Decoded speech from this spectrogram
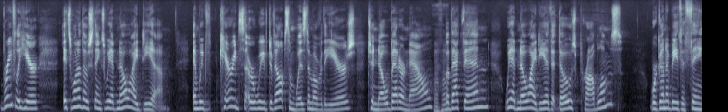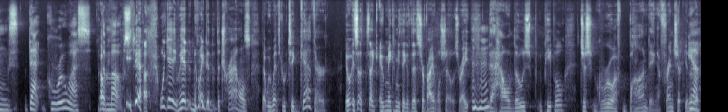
briefly here it's one of those things we had no idea and we've carried s- or we've developed some wisdom over the years to know better now mm-hmm. but back then we had no idea that those problems were going to be the things that grew us the oh, most Yeah. Well, yeah, we had no idea that the trials that we went through together It, it's, it's like it makes me think of the survival shows, right? Mm-hmm. The, how those people just grew a bonding, a friendship. You know, Yeah. that,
